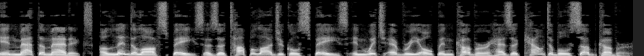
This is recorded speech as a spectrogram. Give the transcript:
In mathematics, a Lindelof space is a topological space in which every open cover has a countable subcover.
